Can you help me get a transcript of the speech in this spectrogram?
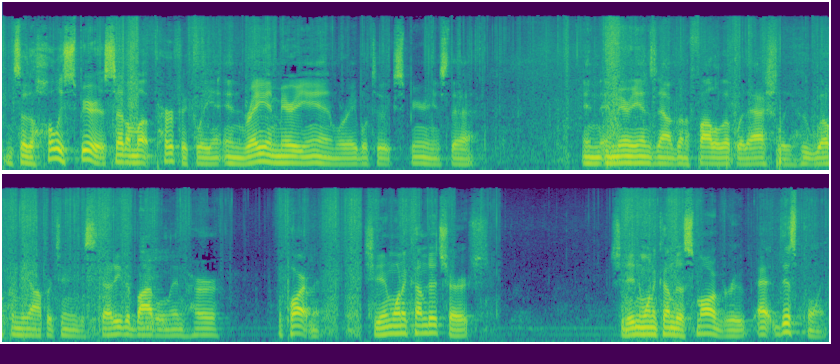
And so the Holy Spirit set them up perfectly, and Ray and Marianne were able to experience that. And, and Marianne's now going to follow up with Ashley, who welcomed the opportunity to study the Bible in her apartment. She didn't want to come to church. She didn't want to come to a small group at this point,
